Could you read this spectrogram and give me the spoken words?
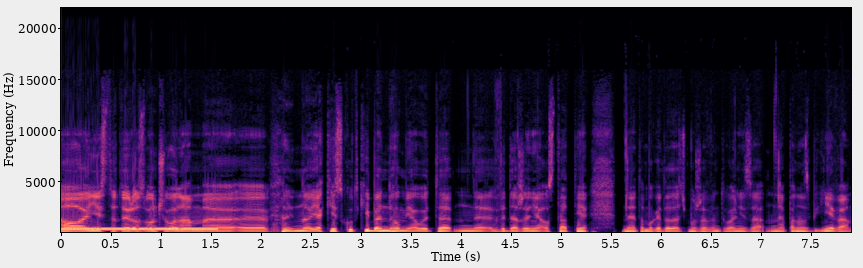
Oj, niestety rozłączyło nam, e, e, no jakie skutki będą miały te wydarzenia ostatnie. E, to mogę dodać może ewentualnie za pana Zbigniewa.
